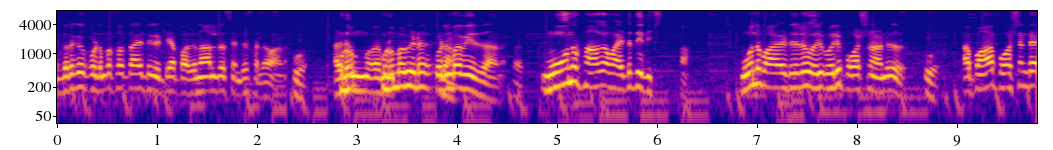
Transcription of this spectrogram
ഇവർക്ക് കുടുംബസ്വത്തായിട്ട് കിട്ടിയ പതിനാലര സെന്റ് സ്ഥലമാണ്. അത് കുടുംബ വീട് കുടുംബ വീടാണ് മൂന്ന് ഭാഗമായിട്ട് തിരിച്ചു. മൂന്ന് ഭാഗമായിട്ട് ഒരു ഒരു പോർഷനാണ് ഇത്. അപ്പോൾ ആ പോർഷന്റെ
